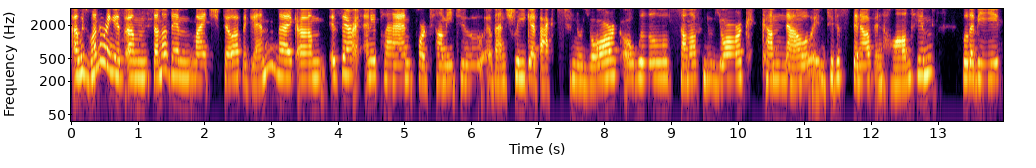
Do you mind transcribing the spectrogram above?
I was wondering if um, some of them might show up again. Like, um, is there any plan for Tommy to eventually get back to New York, or will some of New York come now into the spin-off and haunt him? Will there be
